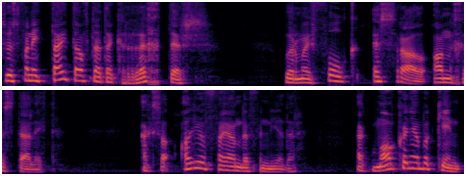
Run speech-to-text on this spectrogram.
Soos van die tyd af dat ek rigters oor my volk Israel aangestel het. Ek sal al jou vyande verneder. Ek maak aan jou bekend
